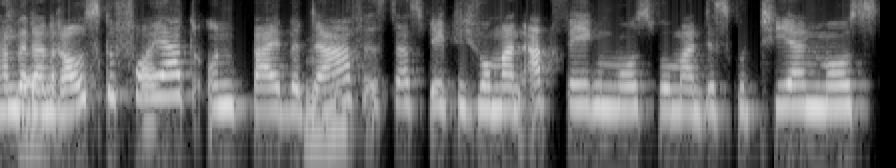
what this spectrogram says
haben Klar. wir dann rausgefeuert und bei. Bedarf mhm. ist das wirklich, wo man abwägen muss, wo man diskutieren muss,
